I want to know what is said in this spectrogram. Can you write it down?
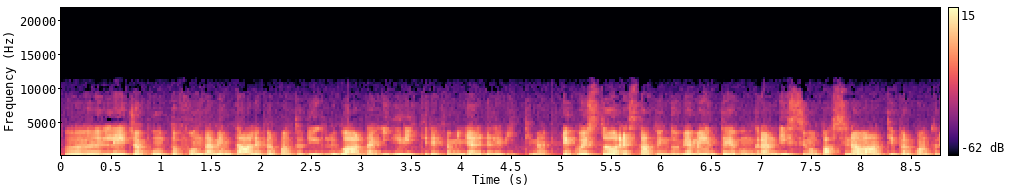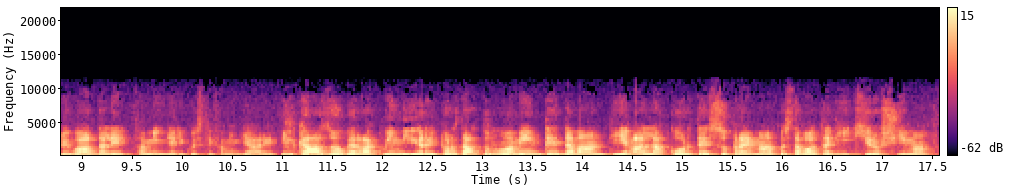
eh, legge appunto fondamentale per quanto riguarda i diritti dei familiari delle vittime e questo è stato indubbiamente un grandissimo passo in avanti per quanto riguarda le famiglie di questi familiari. Il caso verrà quindi riportato nuovamente davanti alla Corte Suprema, questa volta di Hiroshima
